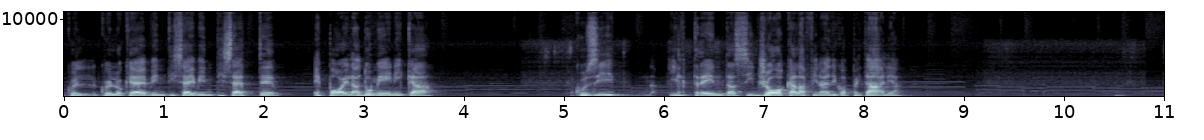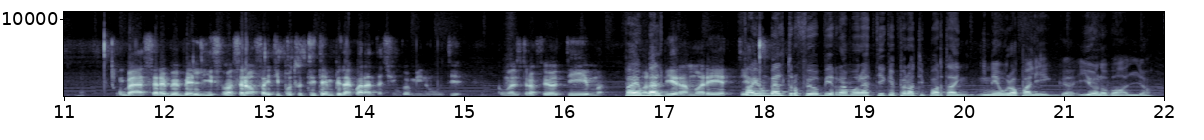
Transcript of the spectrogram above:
quel- quello che è 26-27 e poi la domenica così il 30 si gioca la finale di Coppa Italia. Beh, sarebbe bellissimo. Se no fai tipo tutti i tempi da 45 minuti, come il trofeo team, Fai un bel, birra Moretti. fai un bel trofeo Birra Moretti che però ti porta in, in Europa League. Io lo voglio.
